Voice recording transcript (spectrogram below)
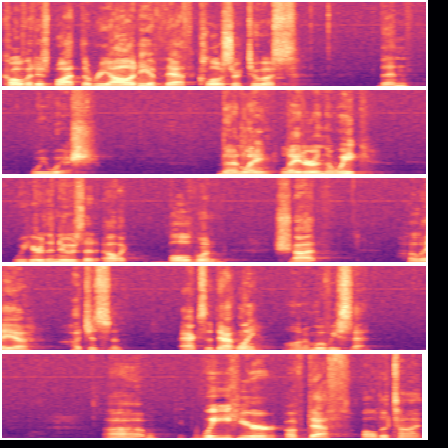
COVID has brought the reality of death closer to us than we wish. Then late, later in the week, we hear the news that Alec Baldwin shot Halyna Hutchison accidentally on a movie set. Uh, we hear of death all the time.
